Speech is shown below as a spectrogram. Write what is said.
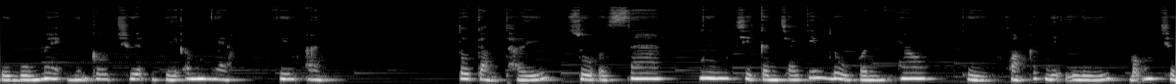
với bố mẹ những câu chuyện về âm nhạc, phim ảnh. Tôi cảm thấy dù ở xa nhưng chỉ cần trái tim đủ gần nhau thì khoảng cách địa lý bỗng trở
